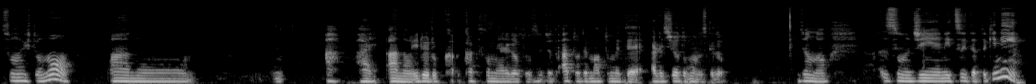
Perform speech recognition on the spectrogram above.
その人の、あのあ、はい、あの、いろいろ書き込みありがとうございます。ちょっと後でまとめてあれしようと思うんですけど、その、その陣営に着いた時に、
